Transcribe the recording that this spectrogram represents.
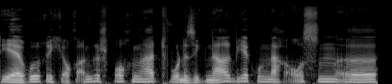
die Herr Röhrig auch angesprochen hat, wo eine Signalwirkung nach außen äh,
